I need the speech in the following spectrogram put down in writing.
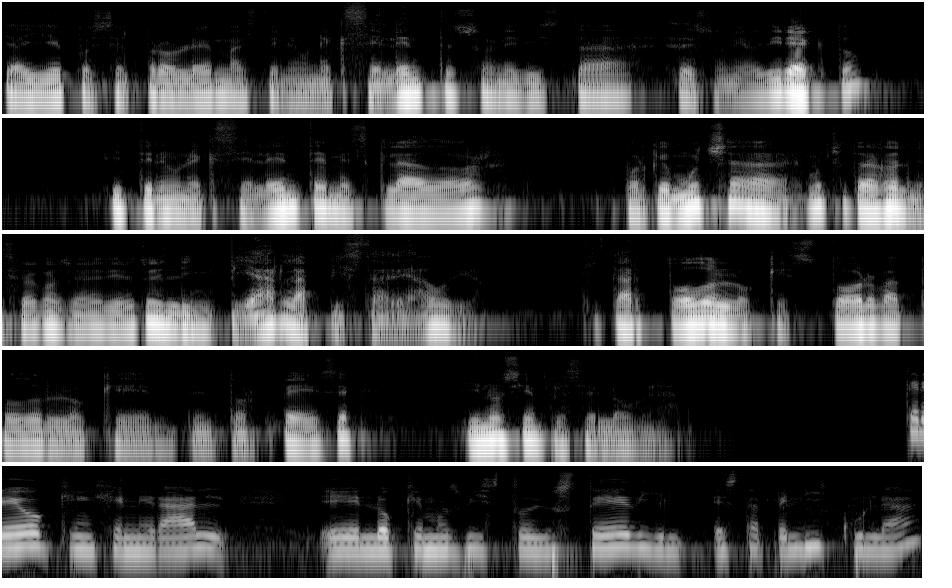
Y ahí pues el problema es tener un excelente sonidista de sonido directo y tener un excelente mezclador, porque mucha, mucho trabajo del mezclador con sonido directo es limpiar la pista de audio quitar todo lo que estorba, todo lo que entorpece, y no siempre se logra. Creo que en general eh, lo que hemos visto de usted y esta película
